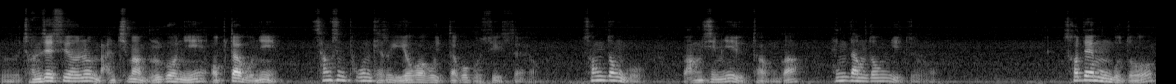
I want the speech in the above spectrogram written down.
그 전세 수요는 많지만 물건이 없다 보니 상승폭은 계속 이어가고 있다고 볼 수 있어요. 성동구 왕십리 유타운과 행담동 위주로 서대문구도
